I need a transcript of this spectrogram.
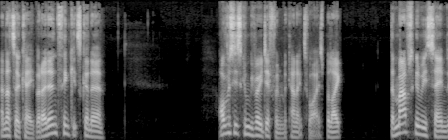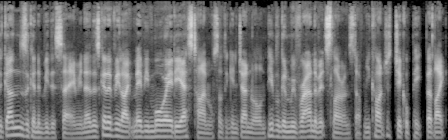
and that's okay. But I don't think it's going to obviously it's going to be very different mechanics wise, but like the maps are going to be the same, the guns are going to be the same. You know, there's going to be like maybe more ADS time or something in general, and people are going to move around a bit slower and stuff, and you can't just jiggle peek. But like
